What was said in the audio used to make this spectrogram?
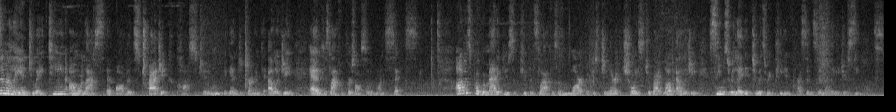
Similarly, in 218, Amor laughs at Ovid's tragic costume, again to turn him to elegy, and his laugh occurs also in 1-6. Ovid's programmatic use of Cupid's laugh as a mark of his generic choice to write love elegy seems related to its repeated presence in Meleager's sequence.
